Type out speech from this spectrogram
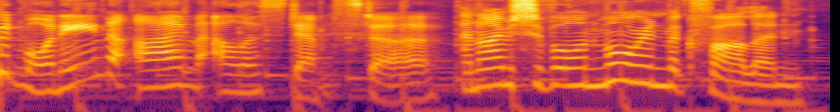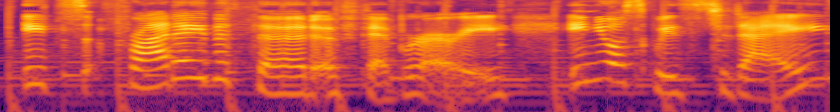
Good morning, I'm Alice Dempster. And I'm Siobhan Moore in McFarlane. It's Friday, the 3rd of February. In your squiz today,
